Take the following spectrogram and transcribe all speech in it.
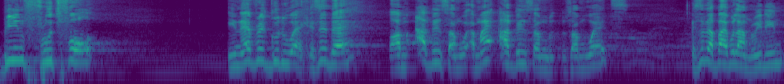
Being fruitful in every good work. Is it there? Or I'm adding some. Am I adding some some words? Is it the Bible I'm reading?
